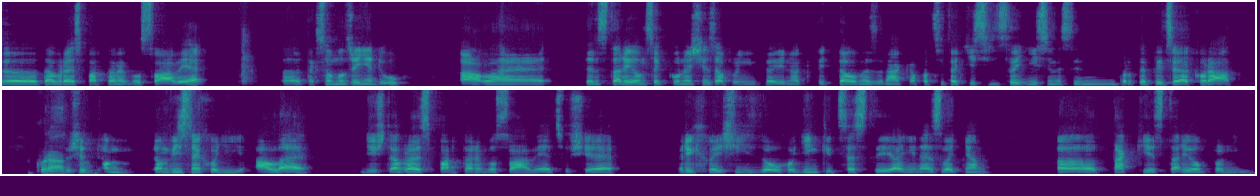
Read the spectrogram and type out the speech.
eh, tam hraje Sparta nebo Slávě, eh, tak samozřejmě jdu, ale ten stadion se konečně zaplní, to je jinak teď ta omezená kapacita tisíc lidí si myslím pro Teplice akorát. Akorát, protože no. tam, tam víc nechodí. Ale když tam hraje Sparta nebo Slávě, což je rychlejší jízdou hodinky cesty, ani ne z Letňan, uh, tak je stadion plný,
